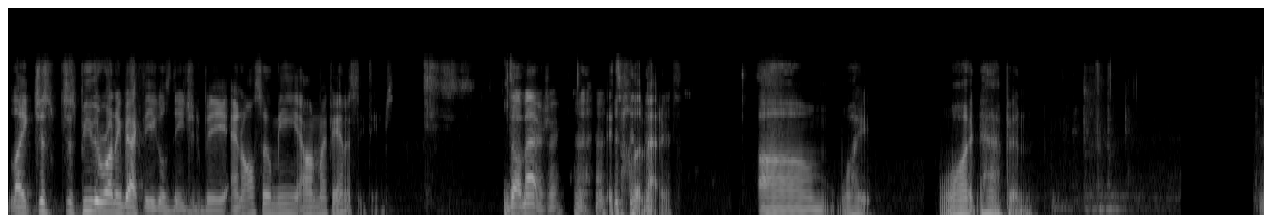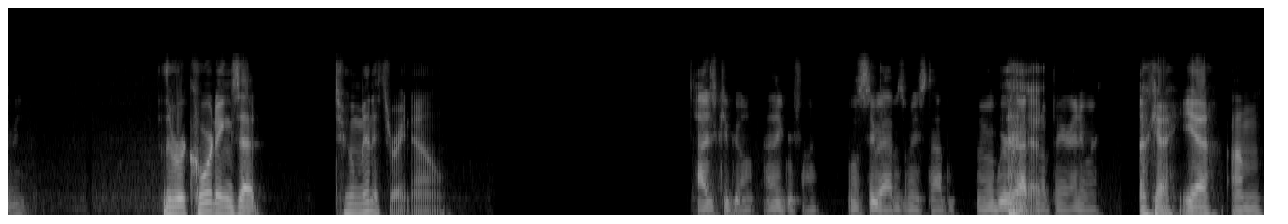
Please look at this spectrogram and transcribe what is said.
like just just be the running back the Eagles need you to be, and also me on my fantasy teams. It's all that matters, right? it's all that matters. Um, wait, what happened? The recording's at two minutes right now. I just keep going. I think we're fine. We'll see what happens when we stop it. I mean, we're wrapping up here anyway. Okay. Yeah. Um.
